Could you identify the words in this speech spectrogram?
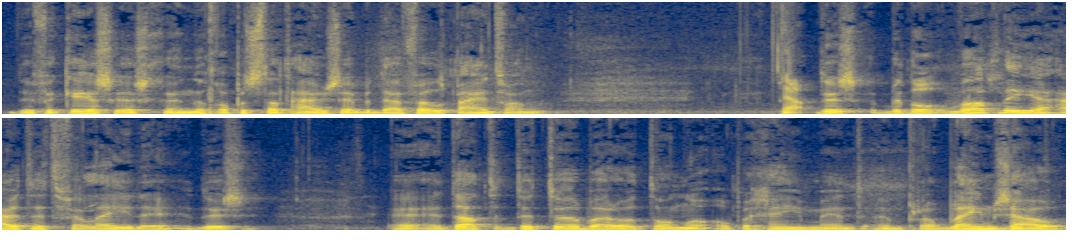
de verkeersdeskundigen op het stadhuis hebben daar veel spijt van. Ja. Dus bedoel, wat leer je uit het verleden? Dus dat de turborotonde op een gegeven moment een probleem zou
